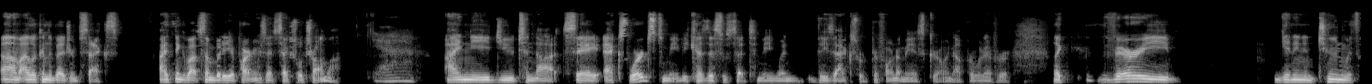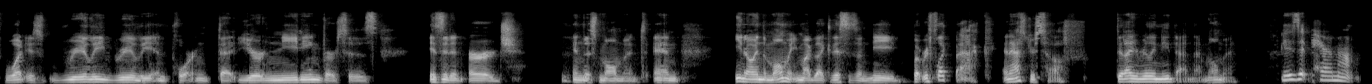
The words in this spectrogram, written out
Um, I look in the bedroom sex. I think about somebody, a partner who's had sexual trauma. Yeah. I need you to not say X words to me because this was said to me when these acts were performed on me as growing up or whatever. Like very getting in tune with what is really, really important that you're needing versus is it an urge in this moment? And, you know, in the moment, you might be like, this is a need, but reflect back and ask yourself, did I really need that in that moment? Is it paramount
